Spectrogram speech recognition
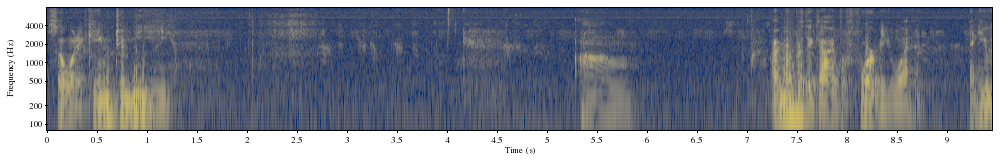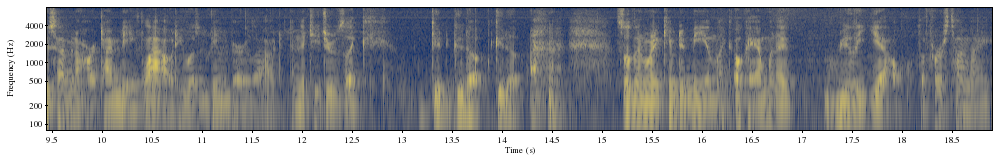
So when it came to me, um, I remember the guy before me went, and he was having a hard time being loud. He wasn't being very loud, and the teacher was like, "Get, get up, get up." so then when it came to me, I'm like, "Okay, I'm gonna really yell the first time I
